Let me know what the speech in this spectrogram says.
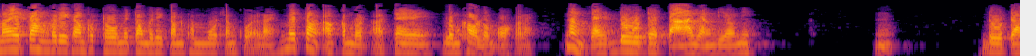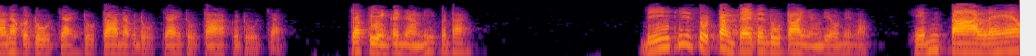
ไม่ต้องบริกรรมพุทโธ ไม่ต้องบริกรรมธรรมโมสังโฆอะไร ไม่ต้องเอากำหนดอาใจลมเข้าลมออกอะไร นั่งใจดูแต่ตาอย่างเดียวนี่ ดูตาแล้วก็ดูใจ ดูตาแล้วก็ดูใจ ดูตาก็ดูใจ จะเปลี่ยนกันอย่างนี้ก็ได้ ดีที่สุดตั้งใจแต่ดูตาอย่างเดียวนี่แหละเห็นตาแล้ว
